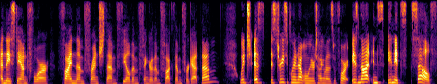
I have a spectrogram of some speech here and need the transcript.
and they stand for find them, French them, feel them, finger them, fuck them, forget them. Which, as, as Tracy pointed out when we were talking about this before, is not in, in itself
